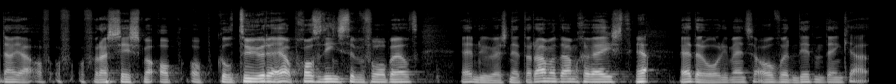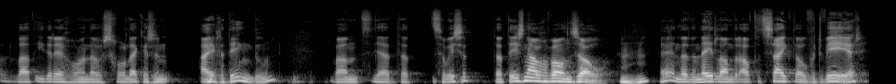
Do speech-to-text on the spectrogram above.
nou ja, of, of, of racisme op, op culturen, hè, op godsdiensten bijvoorbeeld. Hè, nu is net de Ramadan geweest. Ja. Hè, daar hoor je mensen over en dit en denk ja, laat iedereen gewoon nou gewoon lekker zijn eigen ding doen. Want ja, dat, zo is het. Dat is nou gewoon zo. Mhm. Hè, en dat de Nederlander altijd zeikt over het weer.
